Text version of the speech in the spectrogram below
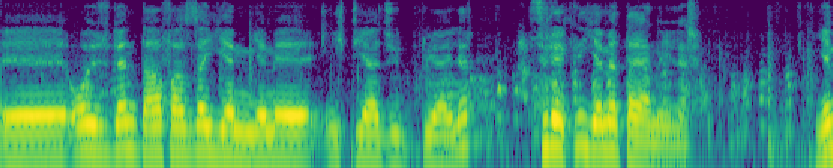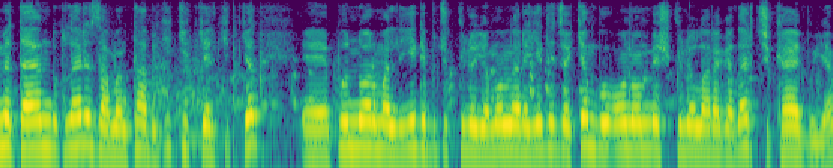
E, o yüzden daha fazla yem yeme ihtiyacı duyarlar. Sürekli yeme dayanıyorlar. Yeme dayandıkları zaman tabii ki git gel git gel. E, bu normalde 7,5 kilo yem onlara yedecekken bu 10-15 kilolara kadar çıkar bu yem.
